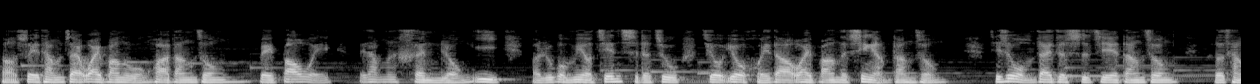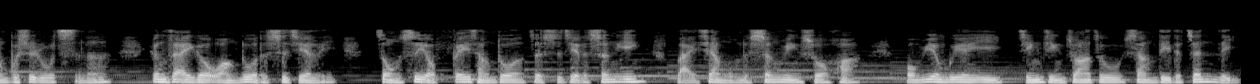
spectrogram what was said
啊，所以他们在外邦的文化当中被包围，所以他们很容易啊，如果没有坚持得住，就又回到外邦的信仰当中。其实我们在这世界当中，何尝不是如此呢？更在一个网络的世界里，总是有非常多这世界的声音来向我们的生命说话。我们愿不愿意紧紧抓住上帝的真理？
